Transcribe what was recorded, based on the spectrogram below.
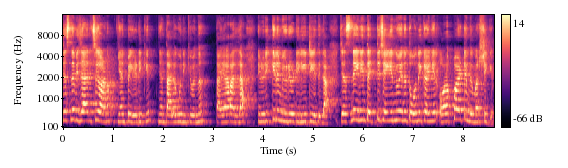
ജസ്ന വിചാരിച്ചു കാണും ഞാൻ പേടിക്കും ഞാൻ തലകുനിക്കുമെന്ന്. തയ്യാറല്ല. ഞാൻ ഒരിക്കലും വീഡിയോ ഡിലീറ്റ് ചെയ്തില്ല. ജസ്ന ഇനിയും തെറ്റ് ചെയ്യുന്നു എന്ന് തോന്നിക്കഴിഞ്ഞാൽ ഉറപ്പായിട്ടും വിമർശിക്കും.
